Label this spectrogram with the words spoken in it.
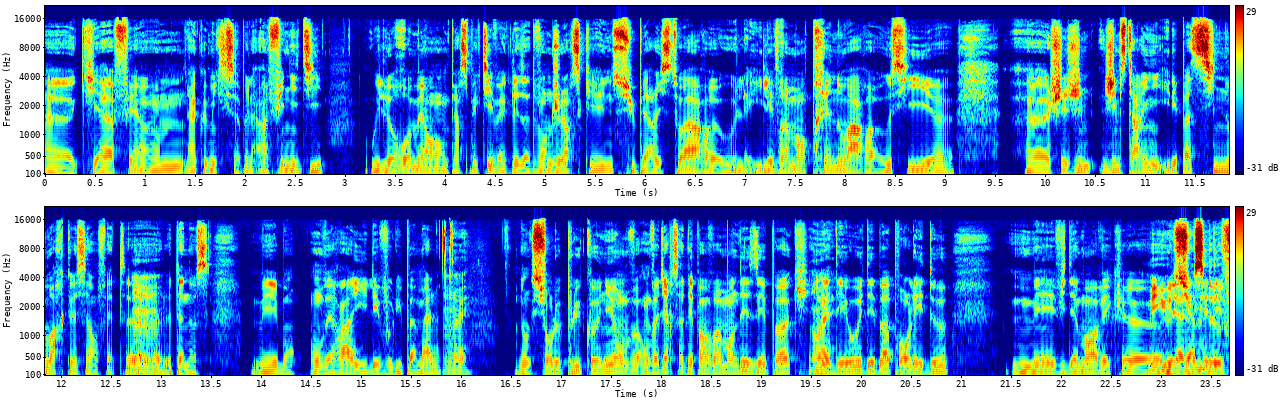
euh, qui a fait un, un comic qui s'appelle Infinity où il le remet en perspective avec les Avengers, qui est une super histoire, euh, où il est vraiment très noir aussi. euh, chez Jim, Jim Starlin, il est pas si noir que ça en fait, euh, Mm. le Thanos. Mais bon, on verra, il évolue pas mal. Ouais. Donc sur le plus connu, on va, on va dire que ça dépend vraiment des époques. Il y a des hauts et des bas pour les deux. Mais évidemment, avec euh, Mais il y a eu le la lame succès de des fond,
